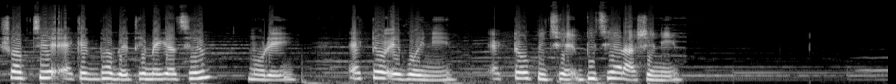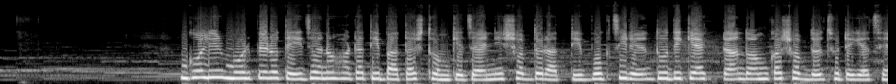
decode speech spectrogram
সবচেয়ে এক একভাবে থেমে গেছে মোড়েই। একটাও এগোয়নি। একটাও পিছে পিছে আর আসেনি। গলির মোড় পেরোতেই যেন হঠাৎই বাতাস থমকে যায়। নিঃশব্দ রাত্রি, বুক চিরে দুদিকে একটা দমকা শব্দ ছুটে গেছে।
